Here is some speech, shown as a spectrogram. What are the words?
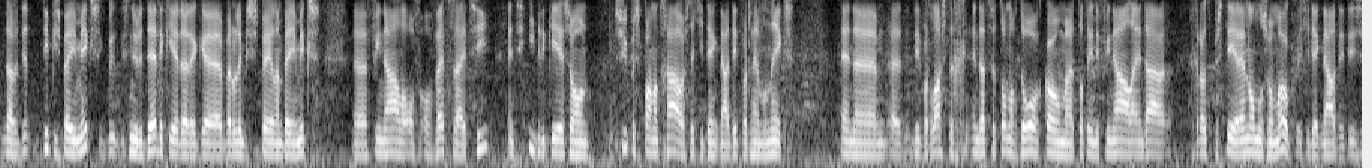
nou, typisch BMX. Het is nu de derde keer dat ik eh, bij de Olympische Spelen een BMX eh, of, of wedstrijd zie. En het is iedere keer zo'n super spannend chaos dat je denkt, nou dit wordt helemaal niks. En dit wordt lastig. En dat ze toch nog doorkomen tot in de finale en daar groot presteren. En andersom ook. Dat je denkt, nou dit, is,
